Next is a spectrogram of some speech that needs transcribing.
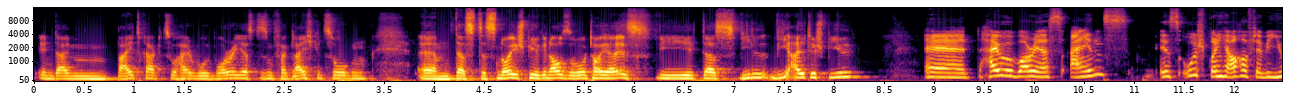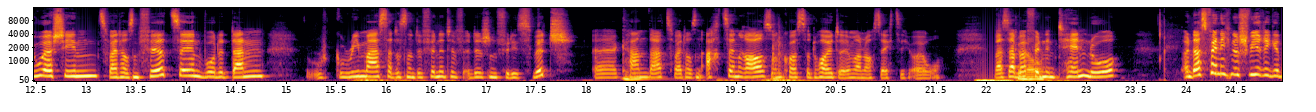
in deinem Beitrag zu Hyrule Warriors diesen Vergleich gezogen, ähm, dass das neue Spiel genauso teuer ist wie das wie, wie alte Spiel. Äh, Hyrule Warriors 1 ist ursprünglich auch auf der Wii U erschienen, 2014, wurde dann Remastered ist eine Definitive Edition für die Switch. Äh, kam mhm. da 2018 raus und kostet heute immer noch 60 Euro. Was aber genau. für Nintendo, und das finde ich eine schwierige,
